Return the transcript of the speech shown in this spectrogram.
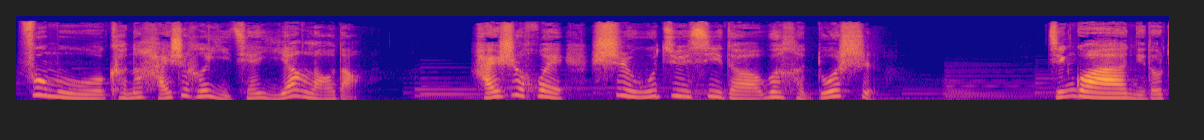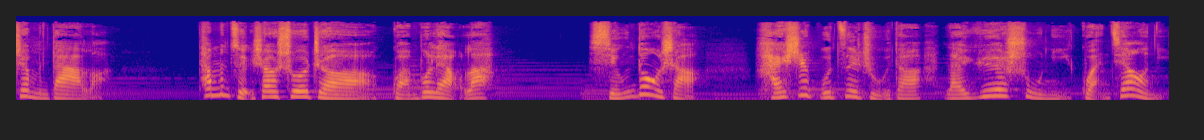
父母可能还是和以前一样唠叨，还是会事无巨细的问很多事。尽管你都这么大了，他们嘴上说着管不了了，行动上。还是不自主的来约束你、管教你，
